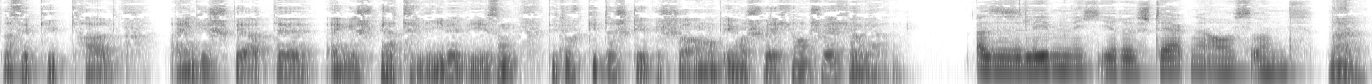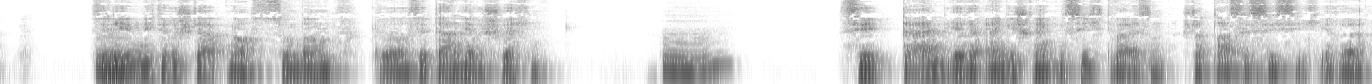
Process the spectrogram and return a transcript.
Das ergibt halt eingesperrte, eingesperrte Lebewesen, die durch Gitterstäbe schauen und immer schwächer und schwächer werden. Also sie leben nicht ihre Stärken aus und. Nein. Sie mhm. leben nicht ihre Stärken aus, sondern sie teilen ihre Schwächen. Mhm. Sie teilen ihre eingeschränkten Sichtweisen, statt dass sie sich ihre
